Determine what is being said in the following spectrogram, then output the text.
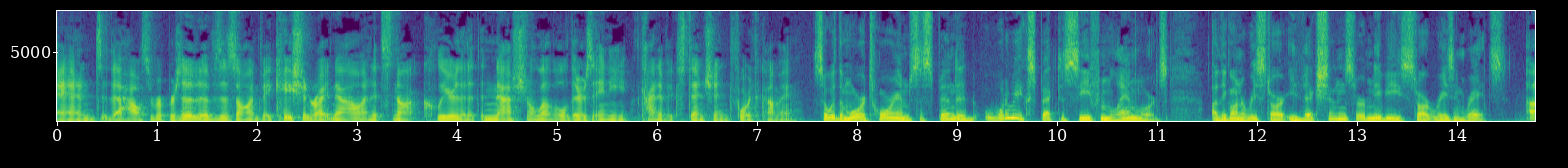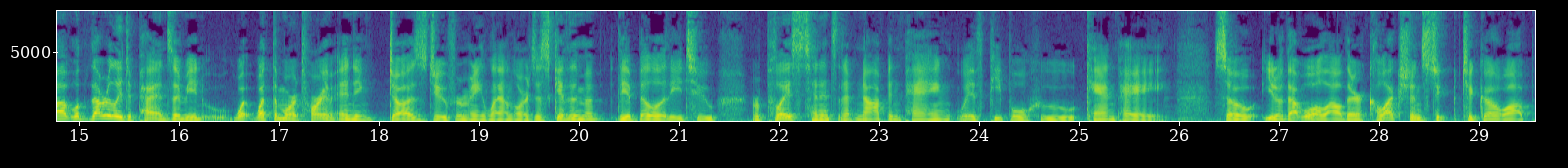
and the House of Representatives is on vacation right now, and it's not clear that at the national level there's any kind of extension forthcoming. So, with the moratorium suspended, what do we expect to see from landlords? Are they going to restart evictions or maybe start raising rates? Uh, well, that really depends. I mean, what what the moratorium ending does do for many landlords is give them a, the ability to replace tenants that have not been paying with people who can pay. So you know that will allow their collections to to go up.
